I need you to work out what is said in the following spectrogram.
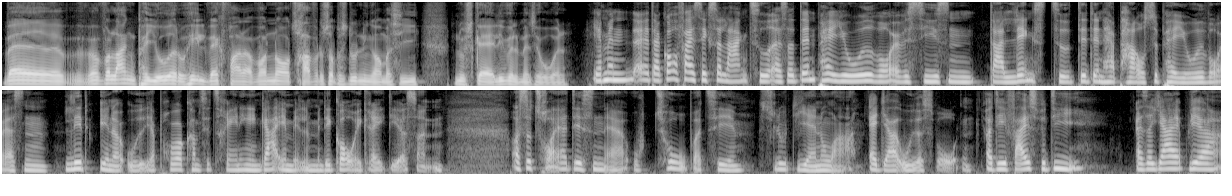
Hvad, hvor, hvor lang en periode er du helt væk fra dig? Hvornår træffer du så beslutningen om at sige, nu skal jeg alligevel med til OL? Jamen, øh, der går faktisk ikke så lang tid. Altså, den periode, hvor jeg vil sige, sådan, der er længst tid, det er den her pauseperiode, hvor jeg sådan lidt ind og ud. Jeg prøver at komme til træning en gang imellem, men det går ikke rigtigt og sådan. Og så tror jeg, at det sådan er oktober til slut januar, at jeg er ude af sporten. Og det er faktisk fordi, Altså, jeg bliver,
